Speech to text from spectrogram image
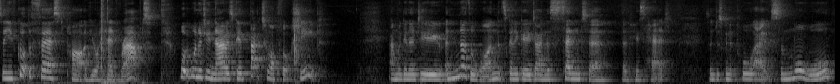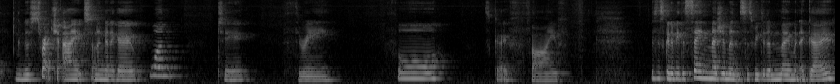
So you've got the first part of your head wrapped. What we want to do now is go back to our fox sheep and we're going to do another one that's going to go down the centre of his head. So I'm just going to pull out some more wool. I'm going to stretch it out and I'm going to go one, two, three, four, let's go five. This is going to be the same measurements as we did a moment ago,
